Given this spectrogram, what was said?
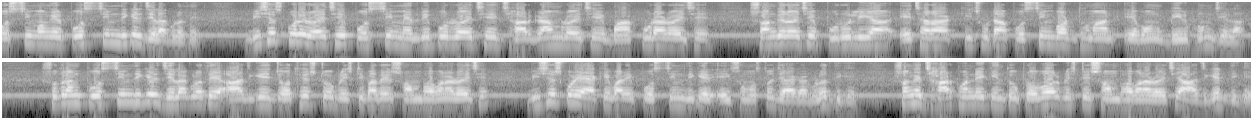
পশ্চিমবঙ্গের পশ্চিম দিকের জেলাগুলোতে। বিশেষ করে রয়েছে পশ্চিম মেদিনীপুর রয়েছে, ঝাড়গ্রাম রয়েছে, বাঁকুড়া রয়েছে। সঙ্গে রয়েছে পুরুলিয়া, এছাড়া কিছুটা পশ্চিম বর্ধমান এবং বীরভূম জেলা। সুতরাং পশ্চিম দিকের জেলাগুলোতে আজকে যথেষ্ট বৃষ্টিপাতের সম্ভাবনা রয়েছে, বিশেষ করে একেবারে পশ্চিম দিকের এই সমস্ত জায়গাগুলোর দিকে। সঙ্গে ঝাড়খণ্ডে কিন্তু প্রবল বৃষ্টির সম্ভাবনা রয়েছে আজকের দিকে।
